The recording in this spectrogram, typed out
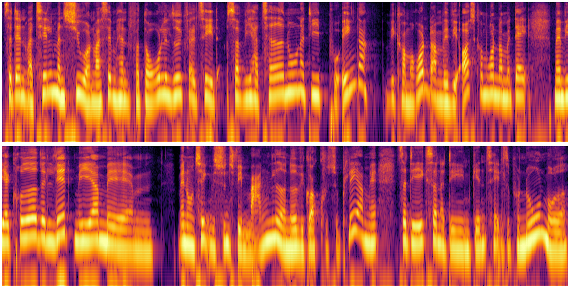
Så den var til, men syveren var simpelthen for dårlig lydkvalitet, så vi har taget nogle af de pointer, vi kommer rundt om, vil vi også komme rundt om i dag, men vi har krydret det lidt mere med, øhm, med nogle ting, vi synes, vi manglede, og noget, vi godt kunne supplere med, så det er ikke sådan, at det er en gentagelse på nogen måde.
